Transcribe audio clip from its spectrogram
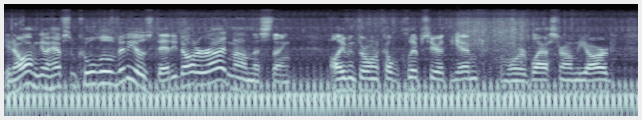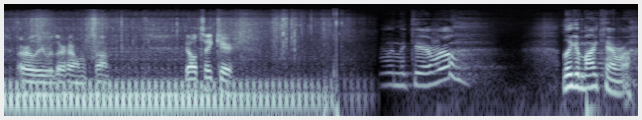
you know, I'm going to have some cool little videos, daddy-daughter riding on this thing. I'll even throw in a couple clips here at the end from when we were blasting around the yard earlier with our helmets on. Y'all take care. In the camera? Look at my camera.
